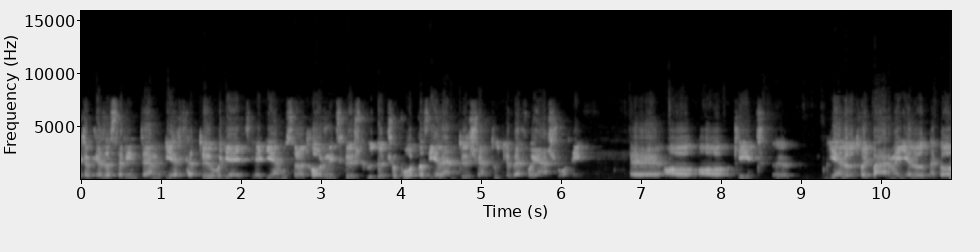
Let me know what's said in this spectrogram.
csak ez szerintem érthető, hogy egy, egy ilyen 25-30 fős küldött csoport az jelentősen tudja befolyásolni a, a két jelölt, vagy bármely jelöltnek a,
